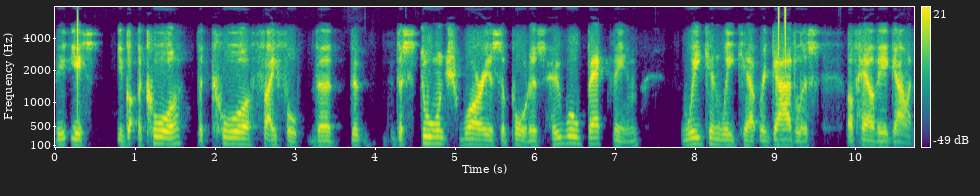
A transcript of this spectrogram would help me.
Yes, you've got the core, the core faithful, the the the staunch Warrior supporters who will back them week in, week out, regardless of how they're going.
